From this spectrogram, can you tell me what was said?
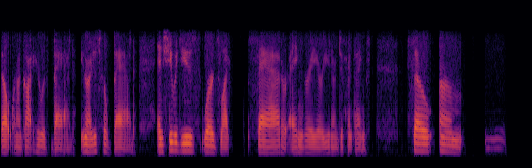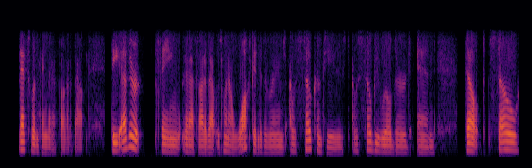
felt when I got here was bad. You know, I just feel bad, and she would use words like sad or angry or you know different things. So um, that's one thing that I thought about. The other thing that I thought about was when I walked into the rooms, I was so confused. I was so bewildered and felt so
